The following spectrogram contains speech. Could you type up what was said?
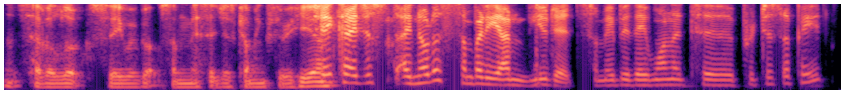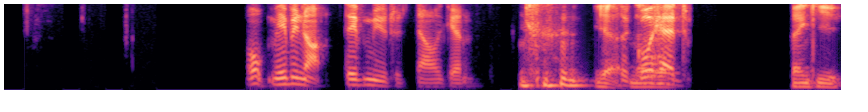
Let's have a look, see, we've got some messages coming through here. Jake, I just, I noticed somebody unmuted, so maybe they wanted to participate. Oh, maybe not. They've muted now again. yeah. So go ahead. Thank you.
